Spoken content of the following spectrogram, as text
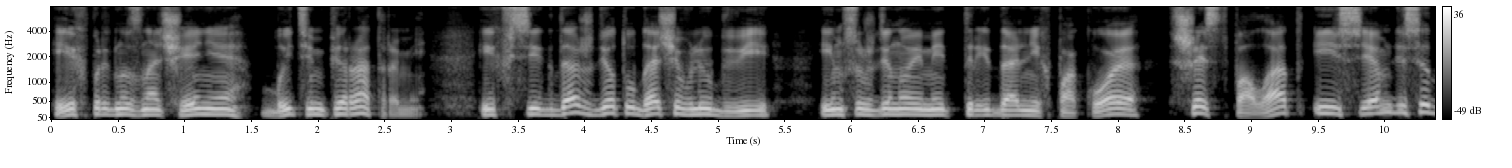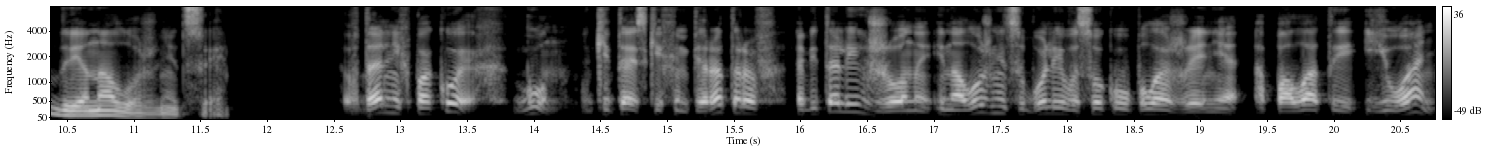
Их предназначение — быть императорами. Их всегда ждет удача в любви. Им суждено иметь три дальних покоя, шесть палат и семьдесят две наложницы. В дальних покоях, гун, у китайских императоров обитали их жены и наложницы более высокого положения, а палаты юань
